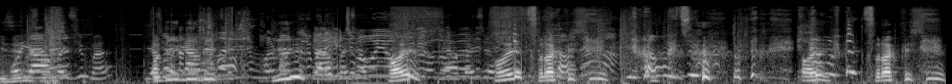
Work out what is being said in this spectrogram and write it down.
İzin. O yağmacı mı? O değil değil değil. Değil. Hayır. Hayır bırak peşimi. Yağmacı. Hayır bırak peşimi.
